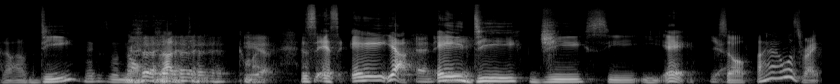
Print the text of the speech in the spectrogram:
I don't know D. No, not D. Come on. Yeah. It's it's A yeah And A. D G C E A. Yeah. So I was right.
